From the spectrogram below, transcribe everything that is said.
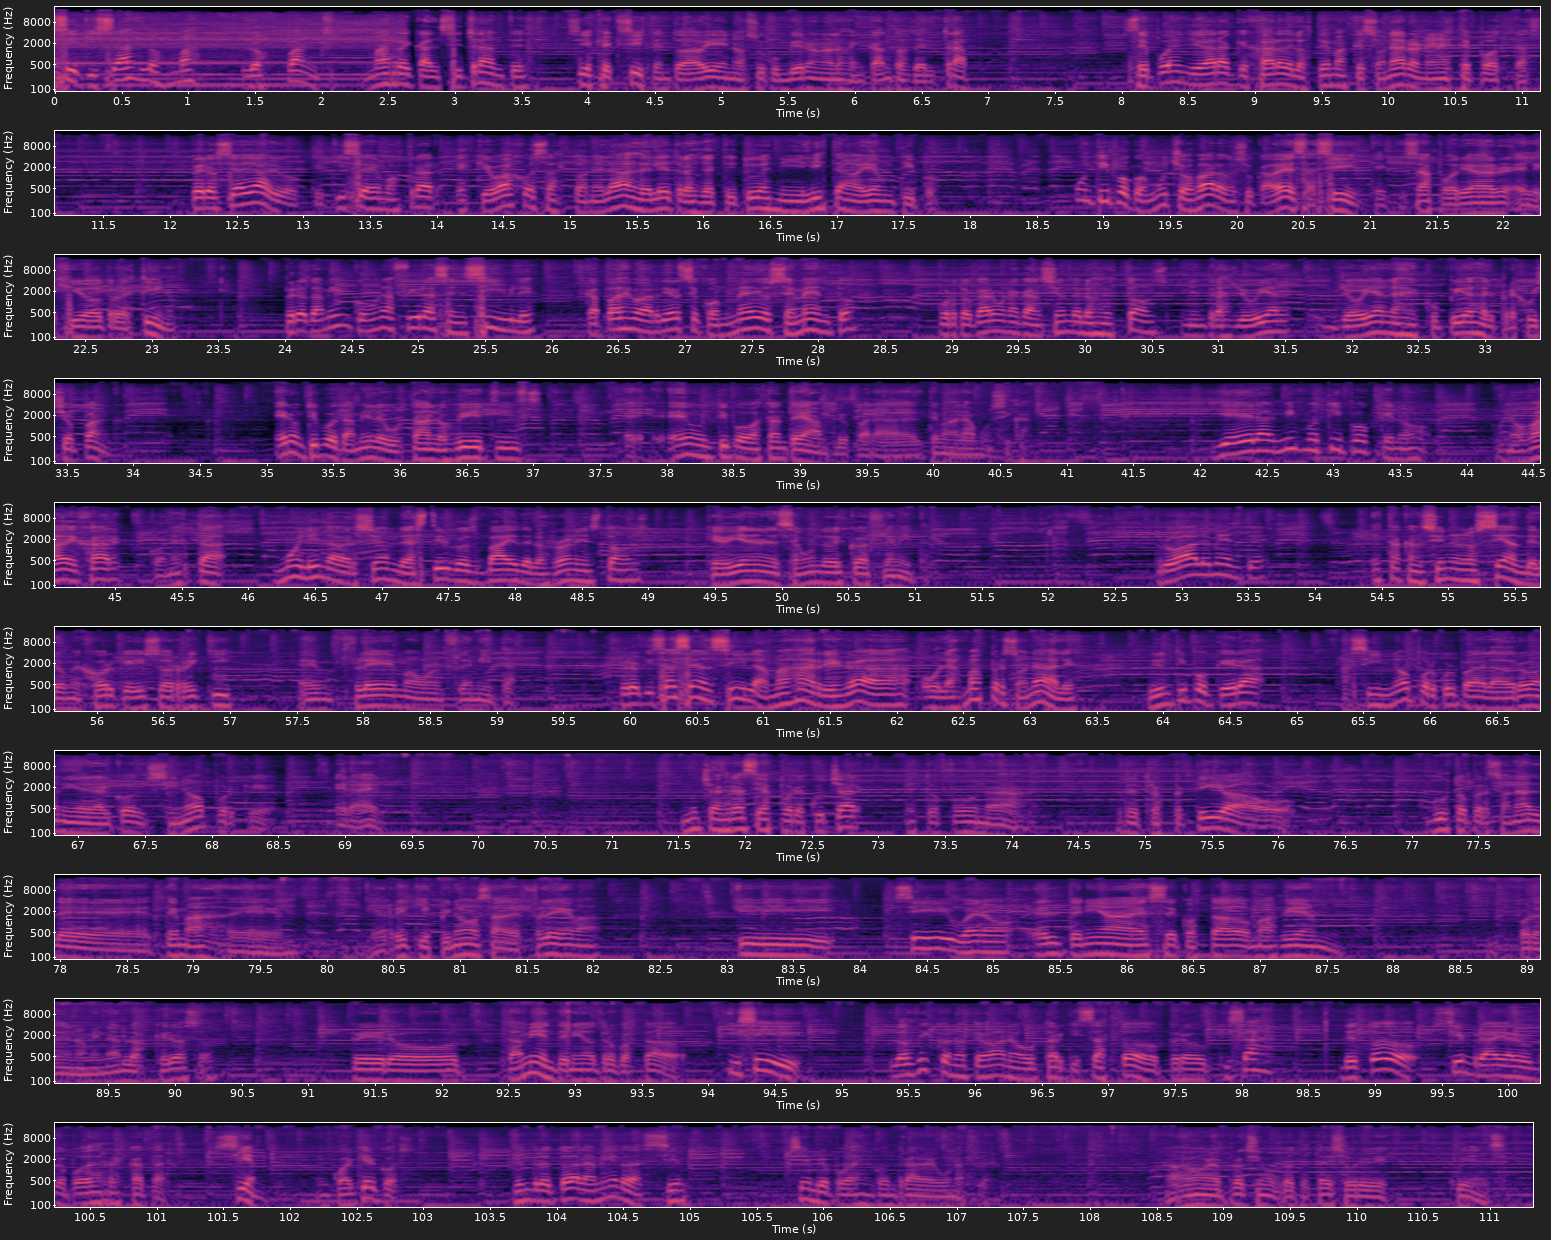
Sí, quizás los más los punks más recalcitrantes, si es que existen todavía y no sucumbieron a los encantos del trap, se pueden llegar a quejar de los temas que sonaron en este podcast. Pero si hay algo que quise demostrar es que bajo esas toneladas de letras y actitudes nihilistas había un tipo. Un tipo con muchos bardos en su cabeza, sí, que quizás podría haber elegido otro destino. Pero también con una fibra sensible, capaz de bardearse con medio cemento por tocar una canción de los Stones mientras llovían, las escupidas del prejuicio punk. Era un tipo que también le gustaban los Beatles, eh, es un tipo bastante amplio para el tema de la música. Y era el mismo tipo que nos, va a dejar con esta muy linda versión de A Still Goes By de los Rolling Stones que viene en el segundo disco de Flemita. Probablemente estas canciones no sean de lo mejor que hizo Ricky en Flema o en Flemita, pero quizás sean sí las más arriesgadas o las más personales de un tipo que era así no por culpa de la droga ni del alcohol, sino porque era él. Muchas gracias por escuchar. Esto fue una retrospectiva o gusto personal de temas de, Ricky Espinosa, de Flema. Y sí, bueno, él tenía ese costado más bien, por denominarlo asqueroso, pero también tenía otro costado. Y sí, los discos no te van a gustar quizás todo, pero quizás de todo siempre hay algo que podés rescatar. Siempre, en cualquier cosa. Dentro de toda la mierda, siempre, siempre podés encontrar alguna flor. Nos vemos en el próximo Protestar y Sobrevivir. Cuídense.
